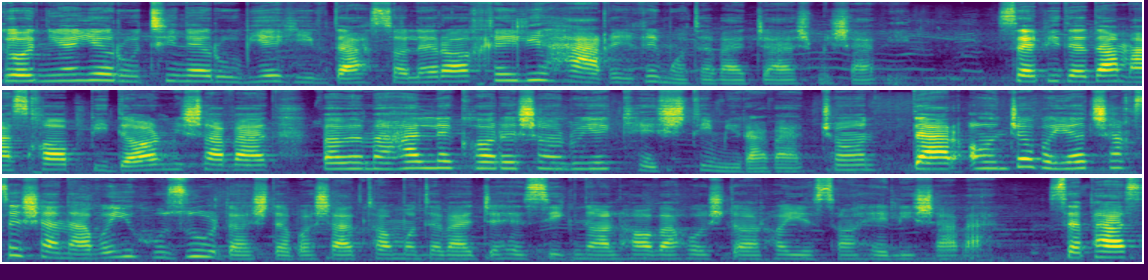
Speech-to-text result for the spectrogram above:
دنیای روتین روبی 17 ساله را خیلی حقیقی متوجهش می شویم. سپیددم از خواب بیدار می شود و به محل کارشان روی کشتی می رود چون در آنجا باید شخص شنوایی حضور داشته باشد تا متوجه سیگنال ها و هشدارهای ساحلی شود. سپس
